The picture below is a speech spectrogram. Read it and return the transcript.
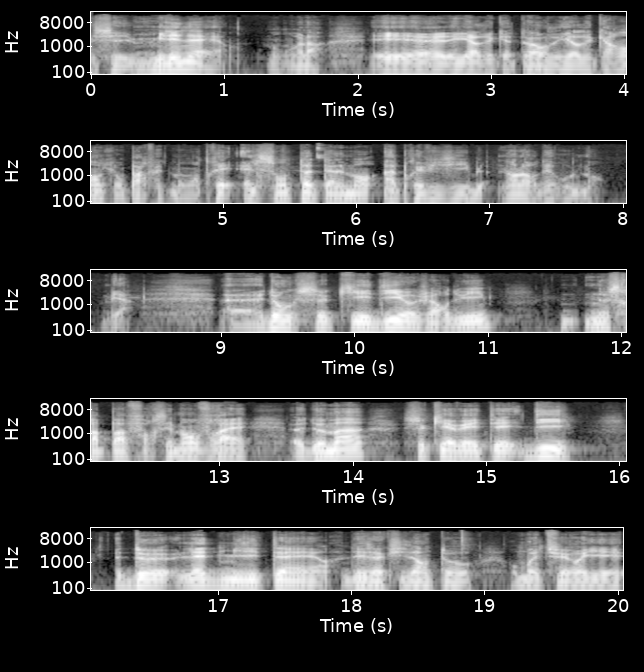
C'est millénaire. Bon, voilà. Et euh, les guerres de 14, les guerres de 40 l'ont parfaitement montré. Elles sont totalement imprévisibles dans leur déroulement. Bien. Euh, donc, ce qui est dit aujourd'hui, ne sera pas forcément vrai euh, demain. Ce qui avait été dit de l'aide militaire des Occidentaux au mois de février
